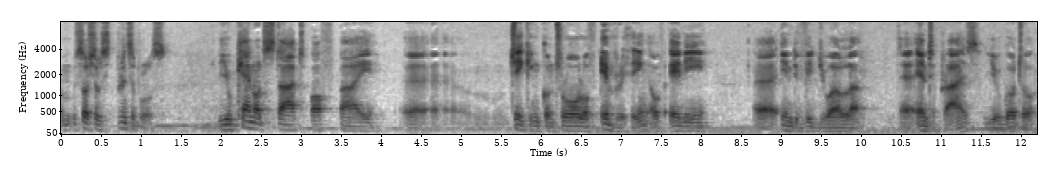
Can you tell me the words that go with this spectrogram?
um, socialist principles. You cannot start off by uh, taking control of everything, of any individual uh, uh, enterprise. You go to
